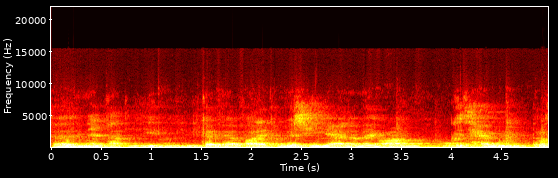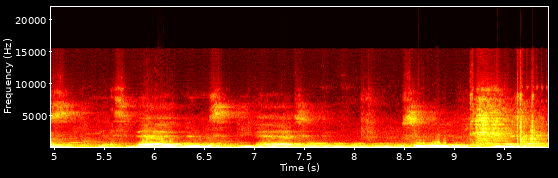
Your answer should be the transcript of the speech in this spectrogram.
في النقاط اللي, اللي كان فيها الفريق ماشي على ما يرام وكتحاول تدرس الأسباب والمسببات وسبل النجاح.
